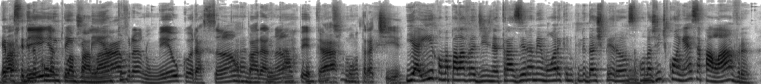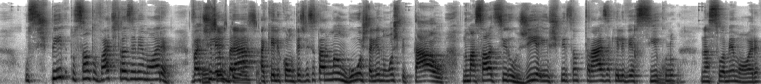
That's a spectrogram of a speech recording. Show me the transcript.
É para ser lida com a entendimento. Tua palavra no meu coração para não, para pecar, não pecar contra, ti. E aí, como a palavra diz, né, trazer à memória aquilo que lhe dá esperança. Uhum. Quando a gente conhece a palavra, o Espírito Santo vai te trazer memória, vai Com te lembrar certeza. aquele contexto. Você está numa angústia ali num hospital, numa sala de cirurgia, e o Espírito Santo traz aquele versículo uhum. na sua memória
